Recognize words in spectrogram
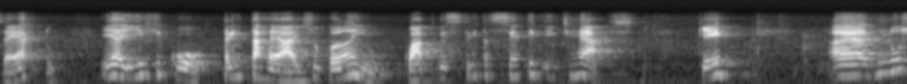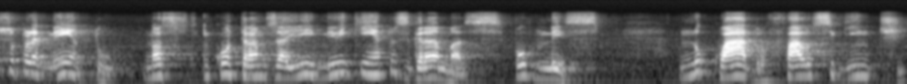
certo? E aí ficou 30 reais o banho, 4 vezes 30, 120 reais, ok? É, no suplemento, nós encontramos aí 1.500 gramas por mês. No quadro fala o seguinte,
